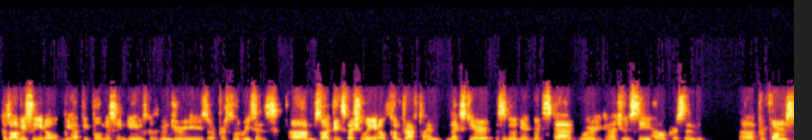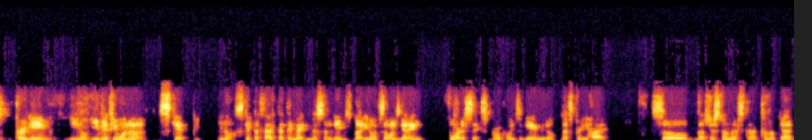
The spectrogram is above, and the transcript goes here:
because obviously, you know, we have people missing games because of injuries or personal reasons. Um, so I think especially, you know, come draft time next year, this is going to be a good stat where you can actually see how a person uh, performs per game. You know, even if you want to skip, you know, skip the fact that they might miss some games, but you know, if someone's getting four to six bro points a game, you know, that's pretty high. So that's just another stat to look at.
